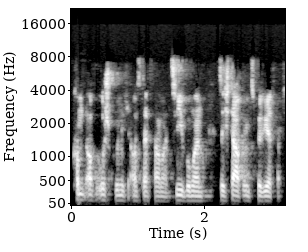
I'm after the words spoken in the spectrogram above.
kommt auch ursprünglich aus der Pharmazie, wo man sich da auch inspiriert hat.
